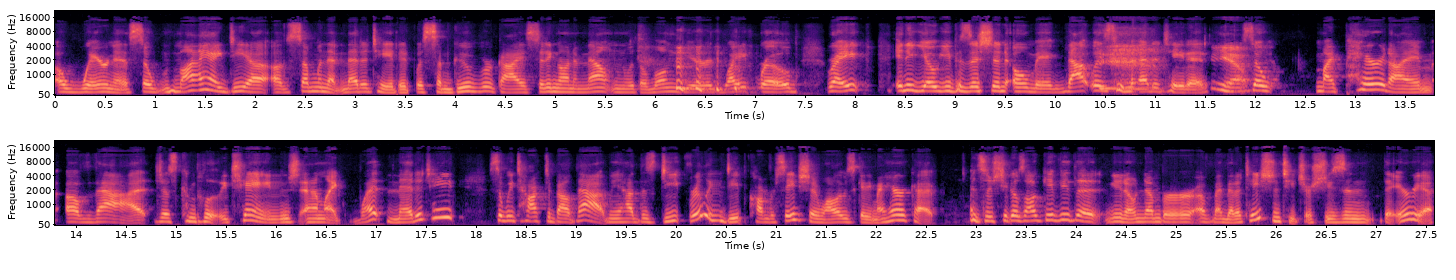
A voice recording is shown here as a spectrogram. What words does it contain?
awareness. So my idea of someone that meditated was some goober guy sitting on a mountain with a long beard, white robe, right, in a yogi position, oming. That was who meditated. Yeah. So my paradigm of that just completely changed, and I'm like, what meditate? So we talked about that. We had this deep, really deep conversation while I was getting my haircut. And so she goes, I'll give you the, you know, number of my meditation teacher. She's in the area.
